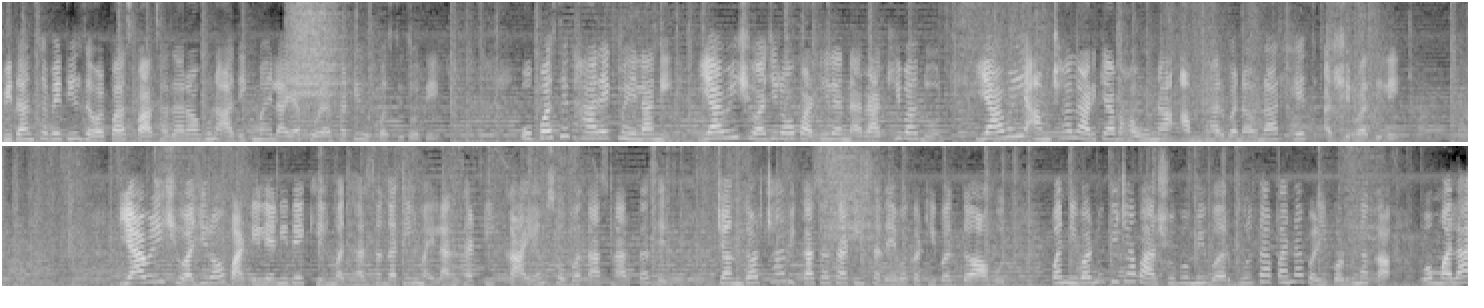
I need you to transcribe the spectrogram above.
विधानसभेतील जवळपास पाच हजाराहून अधिक महिला या सोहळ्यासाठी उपस्थित होते. उपस्थित हार एक महिलांनी यावेळी शिवाजीराव पाटील यांना राखी बांधून यावेळी आमच्या लाडक्या भाऊंना आमदार बनवणार हेच आशीर्वाद दिले. यावेळी शिवाजीराव पाटील यांनी देखील मतदारसंघातील महिलांसाठी कायम सोबत असणार तसेच चंदगडच्या विकासासाठी सदैव कटिबद्ध आहोत पण निवडणुकीच्या पार्श्वभूमीवर भूलतापांना बळी पडू नका व मला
